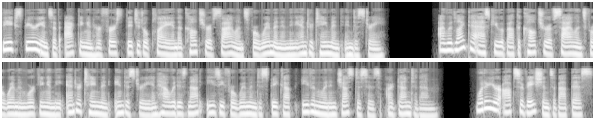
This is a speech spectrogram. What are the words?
the experience of acting in her first digital play, and the culture of silence for women in the entertainment industry. I would like to ask you about the culture of silence for women working in the entertainment industry and how it is not easy for women to speak up even when injustices are done to them. What are your observations about this?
